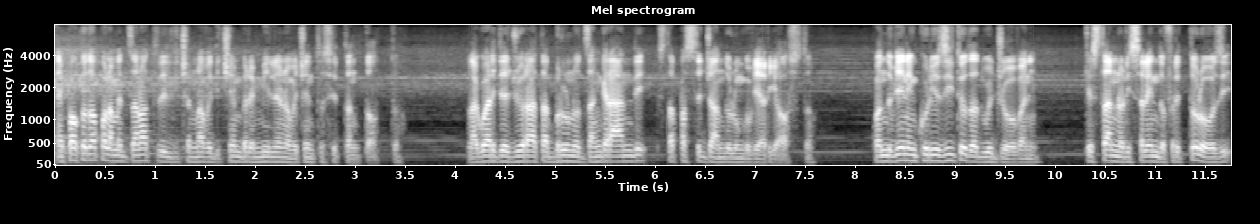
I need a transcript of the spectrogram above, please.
È poco dopo la mezzanotte del 19 dicembre 1978. La guardia giurata Bruno Zangrandi sta passeggiando lungo via Riosto, quando viene incuriosito da due giovani, che stanno risalendo frettolosi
